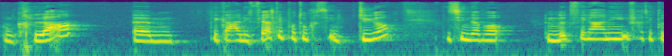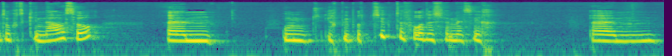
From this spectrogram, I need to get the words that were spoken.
Und klar, ähm, vegane Fertigprodukte sind teuer, die sind aber nicht vegane Fertigprodukte genauso. Ähm, und ich bin überzeugt davon, dass wenn man sich ähm,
